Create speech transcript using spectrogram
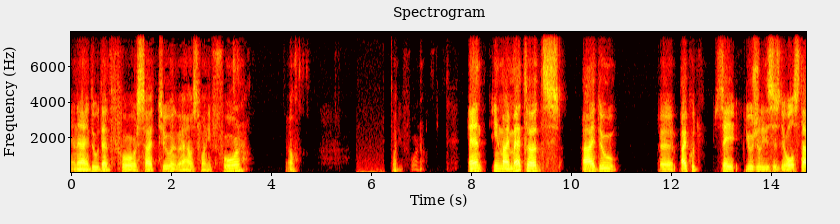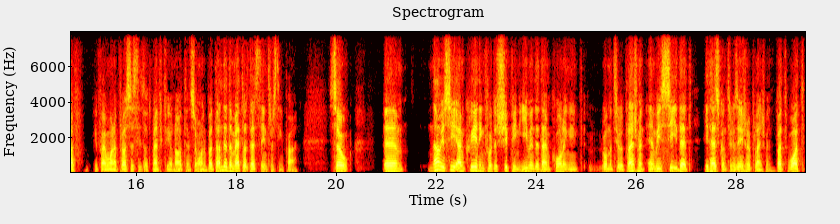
And I do that for site 2 and warehouse 24. Oh, 24. And in my methods, I do, uh, I could say usually this is the old stuff if I want to process it automatically or not and so on. But under the method, that's the interesting part. So um, now you see I'm creating for the shipping, even that I'm calling it raw material replenishment, and we see that it has containerization replenishment. But what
